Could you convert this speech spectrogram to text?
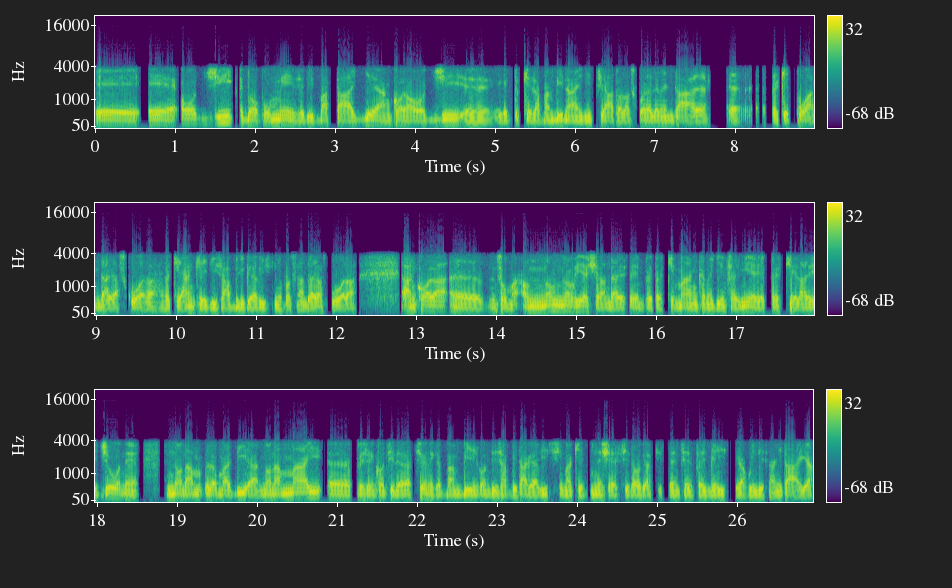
E, e, oggi, dopo un mese di battaglie, ancora oggi eh, che la bambina ha iniziato la scuola elementare, eh, perché può andare a scuola, perché anche i disabili gravissimi possono andare a scuola, ancora eh, insomma, non, non, riesce ad andare sempre perché mancano gli infermieri e perché la regione non ha, Lombardia non ha mai eh, preso in considerazione che bambini con disabilità gravissima che necessitano di assistenza infermieristica, quindi sanitaria,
